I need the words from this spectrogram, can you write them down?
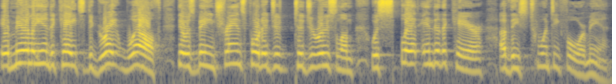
It merely indicates the great wealth that was being transported to, to, Jerusalem was split into the care of these 24 men.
